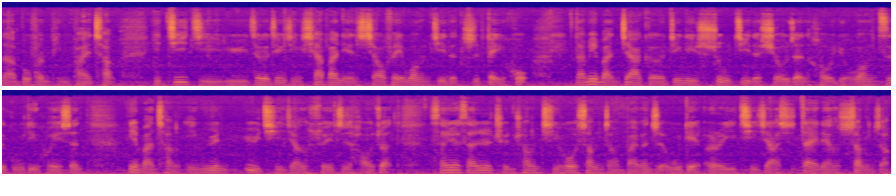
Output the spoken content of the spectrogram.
那部分品牌厂已积极于这个进行下半年消费旺季的直备货。那面板价格经历数季的修正后，有望自谷底回升，面板厂营运预期将随之好转。三月三日，全创期货上涨百分之五点二一，期价是带量上涨，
